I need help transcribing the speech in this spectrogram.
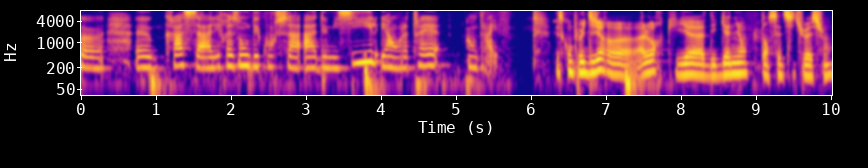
euh, euh, grâce à livraison des courses à, domicile et en retrait en drive. Est-ce qu'on peut dire euh, alors qu'il y a des gagnants dans cette situation?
